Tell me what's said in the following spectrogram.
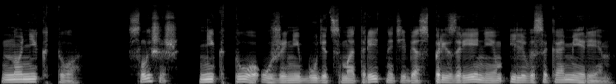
Но никто, слышишь, никто уже не будет смотреть на тебя с презрением или высокомерием.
